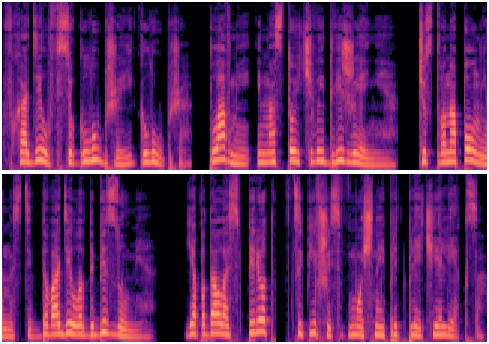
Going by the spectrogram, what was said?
Входил все глубже и глубже. Плавные и настойчивые движения. Чувство наполненности доводило до безумия. Я подалась вперед, вцепившись в мощные предплечья Лекса.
